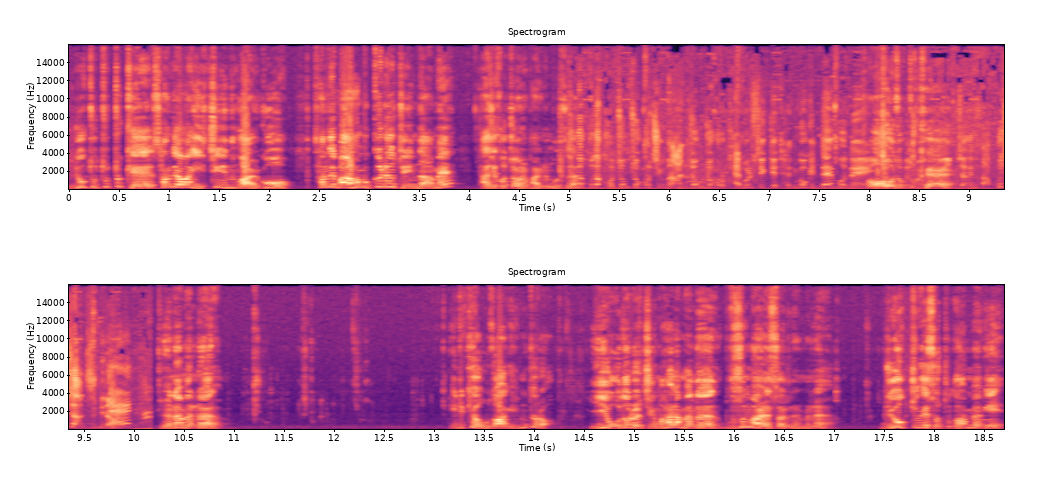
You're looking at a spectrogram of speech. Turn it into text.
뉴욕도 똑똑해. 상대방이 2층에 있는 거 알고 상대방을 한번 끌어들인 다음에 다시 거점을 밟는 모습 생각보다 거점 쪽으로 지금은 안정적으로 밟을 수 있게 된 거기 때문에 어우, 똑똑해. 입장에서 나쁘지 않습니다. 네. 왜냐면은 이렇게 오도하기 힘들어 이 오더를 지금 하려면은 무슨 말을 써야 되냐면은 뉴욕 중에서 누구 한 명이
